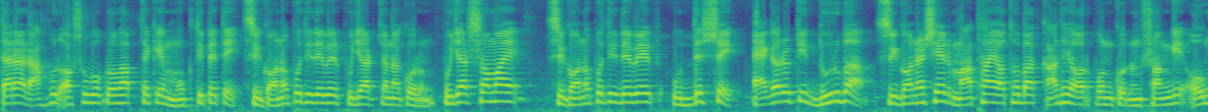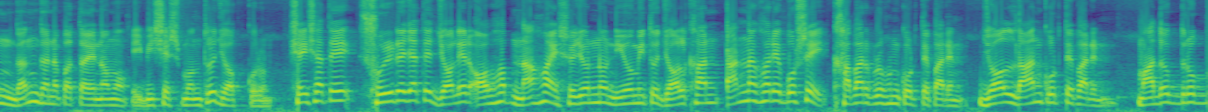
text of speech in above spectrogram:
তারা রাহুর অশুভ প্রভাব থেকে মুক্তি পেতে শ্রী গণপতি দেবের পূজা অর্চনা করুন। পূজার সময় শ্রী গণপতি দেবের উদ্দেশ্যে এগারোটি দুর্বা শ্রী গণেশের মাথায় অথবা কাঁধে অর্পণ করুন সঙ্গে ওং গং গণপতয় নম। এই বিশেষ মন্ত্র জপ করুন। সেই সাথে শরীরে যাতে জলের অভাব না হয়, সেজন্য নিয়মিত জল খান। রান্নাঘরে বসে খাবার গ্রহণ করতে পারেন, জল দান করতে পারেন। মাদকদ্রব্য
